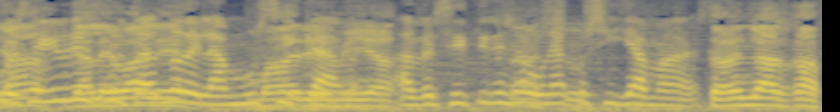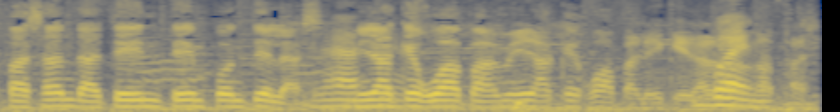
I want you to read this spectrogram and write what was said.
Pues seguir ya le disfrutando vale. de la música. Madre mía. A ver si tienes alguna Jesús. cosilla más. Traen las gafas, anda, ten, ten, póntelas. Gracias. Mira qué guapa, mira qué guapa le quedan Bueno. las gafas.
